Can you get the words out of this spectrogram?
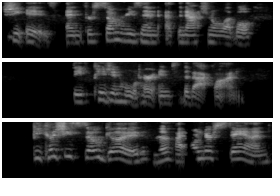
She is. And for some reason at the national level, they've pigeonholed her into the back line because she's so good. Yeah. I understand,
